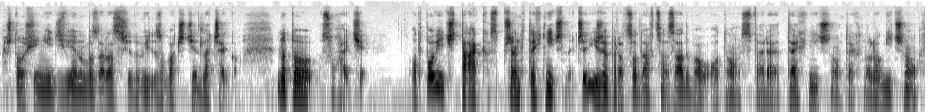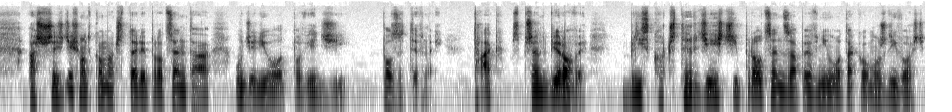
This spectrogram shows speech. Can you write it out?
Zresztą się nie dziwię, no bo zaraz się dowie, zobaczycie dlaczego. No to słuchajcie. Odpowiedź tak, sprzęt techniczny, czyli że pracodawca zadbał o tą sferę techniczną, technologiczną. Aż 60,4% udzieliło odpowiedzi pozytywnej. Tak, sprzęt biurowy. Blisko 40% zapewniło taką możliwość.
